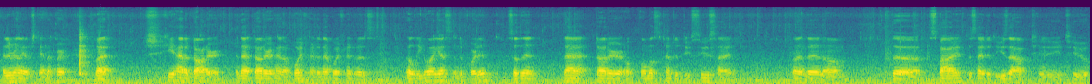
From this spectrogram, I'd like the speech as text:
I didn't really understand that part, but he had a daughter, and that daughter had a boyfriend, and that boyfriend was illegal, I guess, and deported. So then that daughter almost attempted to do suicide, and then um, the spy decided to use that opportunity to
